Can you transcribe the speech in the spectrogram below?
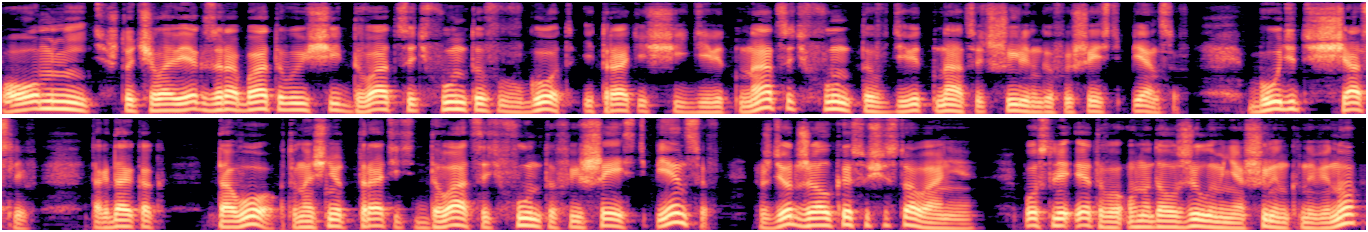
Помнить, что человек, зарабатывающий 20 фунтов в год и тратящий 19 фунтов 19 шиллингов и 6 пенсов, будет счастлив, тогда как того, кто начнет тратить 20 фунтов и 6 пенсов, ждет жалкое существование. После этого он одолжил у меня шиллинг на вино,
